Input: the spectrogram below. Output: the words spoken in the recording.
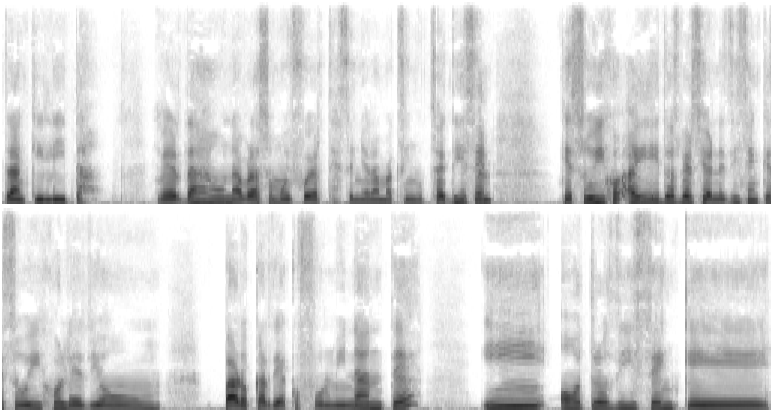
tranquilita. ¿Verdad? Un abrazo muy fuerte, señora Maxine Goodside. Dicen que su hijo, hay dos versiones, dicen que su hijo le dio un paro cardíaco fulminante y otros dicen que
